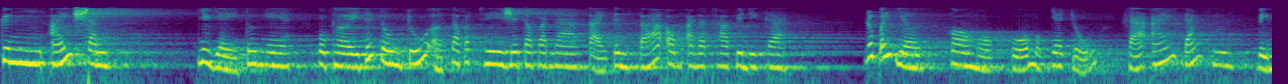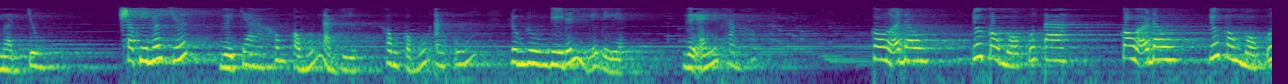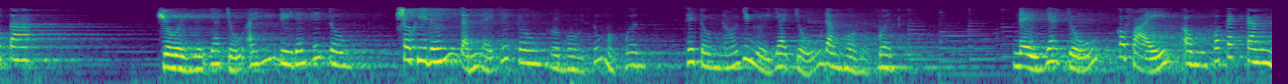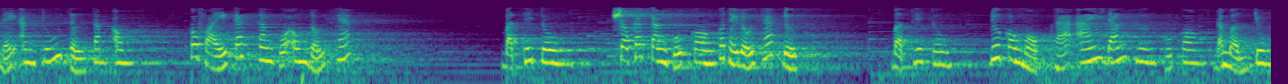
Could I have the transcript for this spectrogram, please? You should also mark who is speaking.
Speaker 1: Kinh Ái Sanh Như vậy tôi nghe, một thời Thế Tôn trú ở Savatthi Jetavana tại tinh tá ông Anathapindika. Lúc bấy giờ, con một của một gia chủ khả ái đáng thương bị mệnh chung. Sau khi nó chết, người cha không còn muốn làm việc, không còn muốn ăn uống, luôn luôn đi đến nghĩa địa. Người ấy than khóc. Con ở đâu? Đứa con một của ta. Con ở đâu? Đứa con một của ta. Rồi người gia chủ ấy đi đến Thế Tôn. Sau khi đến đảnh lễ Thế Tôn rồi ngồi xuống một bên, Thế Tôn nói với người gia chủ đang ngồi một bên. Này gia chủ, có phải ông có các căn để ăn trú tự tâm ông? Có phải các căn của ông đổi khác? Bạch Thế Tôn, sao các căn của con có thể đổi khác được? Bạch Thế Tôn, đứa con một khả ái đáng thương của con đã mệnh chung.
